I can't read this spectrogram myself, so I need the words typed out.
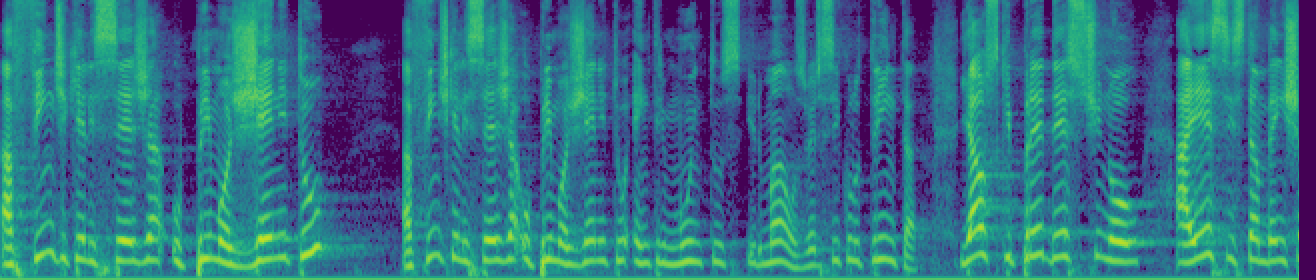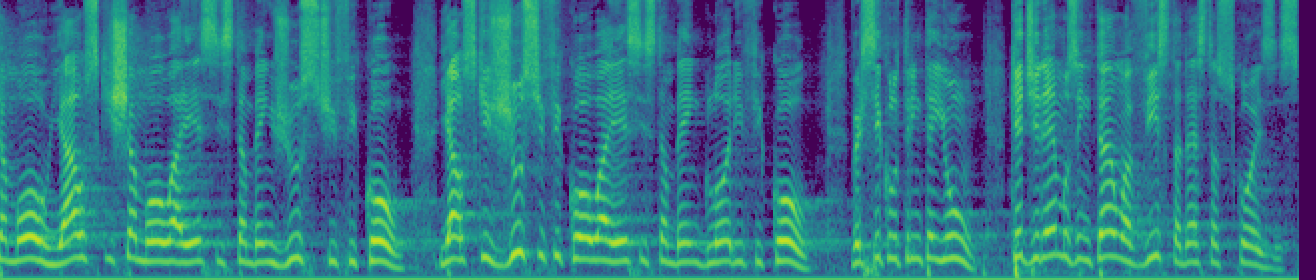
a fim de que ele seja o primogênito a fim de que ele seja o primogênito entre muitos irmãos. Versículo 30. E aos que predestinou, a esses também chamou, e aos que chamou, a esses também justificou, e aos que justificou, a esses também glorificou. Versículo 31. Que diremos então à vista destas coisas?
